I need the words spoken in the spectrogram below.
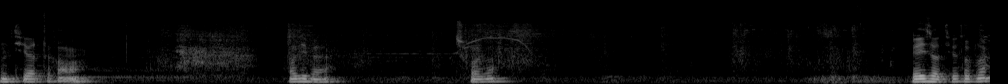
Ultiyi attık ama. Hadi be. Çık oradan. Base atıyor topla.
